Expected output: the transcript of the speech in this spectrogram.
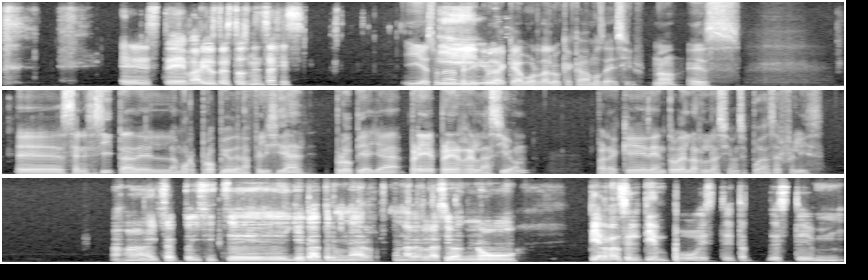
este varios de estos mensajes. Y es una película que aborda lo que acabamos de decir, ¿no? Es eh, se necesita del amor propio, de la felicidad propia ya pre-pre-relación, para que dentro de la relación se pueda ser feliz. Ajá, exacto. Y si te llega a terminar una relación, no pierdas el tiempo, este, este. Mm.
